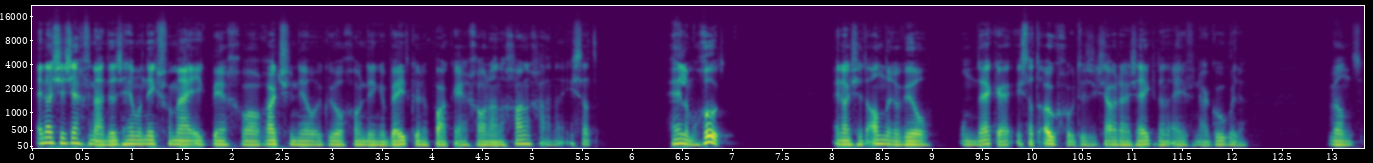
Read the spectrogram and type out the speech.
En als je zegt van nou, dit is helemaal niks voor mij, ik ben gewoon rationeel, ik wil gewoon dingen beet kunnen pakken en gewoon aan de gang gaan, dan is dat helemaal goed. En als je het andere wil ontdekken, is dat ook goed. Dus ik zou daar zeker dan even naar googlen. Want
